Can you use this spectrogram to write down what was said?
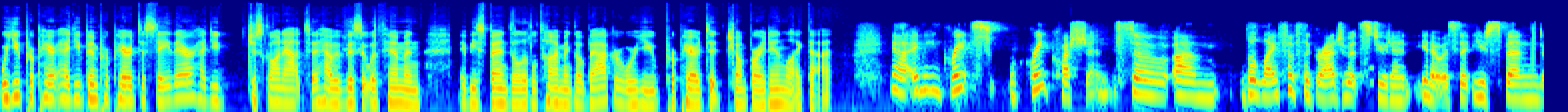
were you prepared? Had you been prepared to stay there? Had you just gone out to have a visit with him and maybe spend a little time and go back, or were you prepared to jump right in like that? Yeah, I mean, great, great question. So, um, the life of the graduate student, you know, is that you spend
